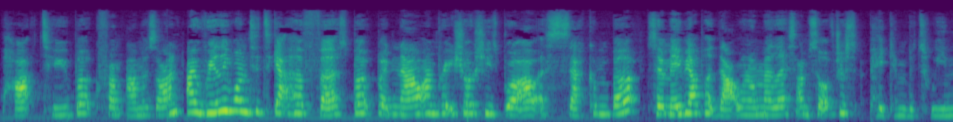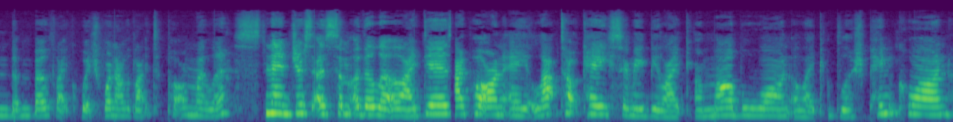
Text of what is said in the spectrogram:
Part 2 book from Amazon. I really wanted to get her first book, but now I'm pretty sure she's brought out a second book. So maybe I'll put that one on my list. I'm sort of just picking between them both, like which one I would like to put on my list. And then just as some other little ideas, I put on a laptop case, so maybe like a marble one or like a blush pink one.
